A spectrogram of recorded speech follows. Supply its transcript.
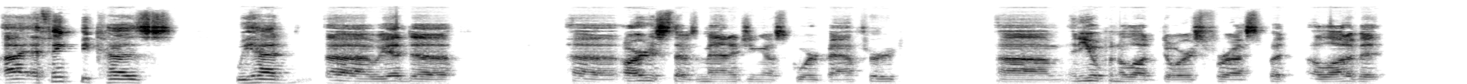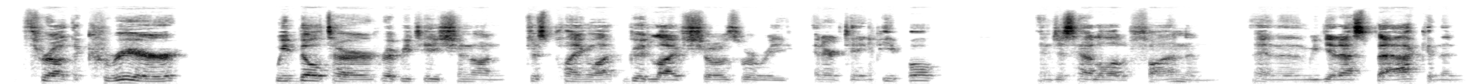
I, I think because we had uh, we had a, a, artist that was managing us, Gord Bamford, um, and he opened a lot of doors for us. But a lot of it throughout the career, we built our reputation on just playing li- good live shows where we entertain people and just had a lot of fun. And and then we get us back, and then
